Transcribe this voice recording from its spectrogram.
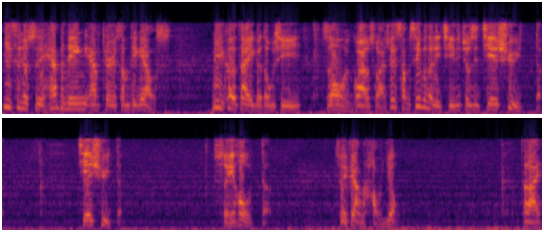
意思就是 happening after something else。立刻在一个东西之后很快要出来，所以 subsequently 其实就是接续的、接续的、随后的，所以非常的好用。再来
